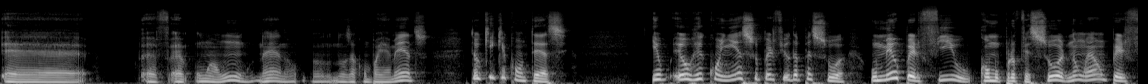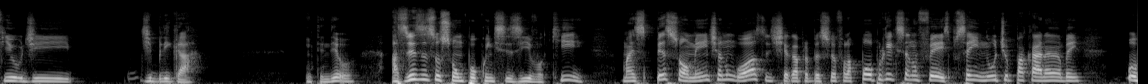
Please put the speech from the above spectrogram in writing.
é, é, é um a um, né, no, no, nos acompanhamentos. Então, o que, que acontece? Eu, eu reconheço o perfil da pessoa. O meu perfil, como professor, não é um perfil de, de brigar. Entendeu? Às vezes eu sou um pouco incisivo aqui, mas pessoalmente eu não gosto de chegar pra pessoa e falar, pô, por que, que você não fez? Você é inútil pra caramba, hein? Pô,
